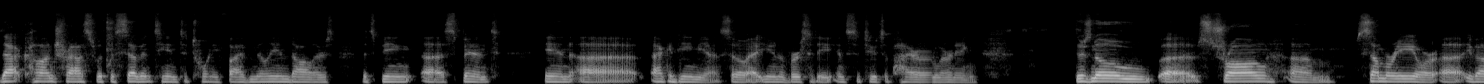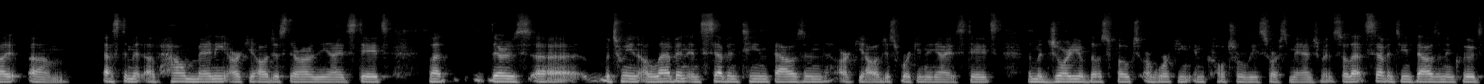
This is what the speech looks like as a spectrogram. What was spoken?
That contrasts with the 17 to 25 million dollars that's being uh, spent in uh, academia, so at university institutes of higher learning. There's no uh, strong um, summary or uh, um, estimate of how many archaeologists there are in the United States, but there's uh, between 11 and 17,000 archaeologists working in the United States. The majority of those folks are working in cultural resource management. So that 17,000 includes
